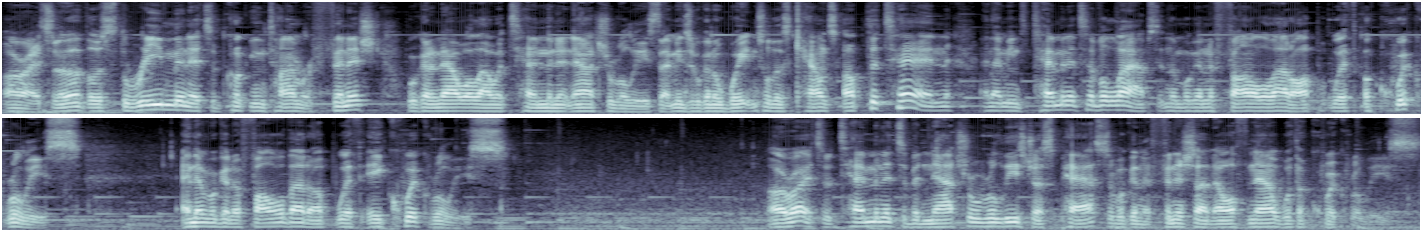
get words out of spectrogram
Alright, so now that those three minutes of cooking time are finished, we're going to now allow a 10 minute natural release. That means we're going to wait until this counts up to 10, and that means 10 minutes have elapsed, and then we're going to follow that up with a quick release. And then we're going to follow that up with a quick release. Alright, so 10 minutes of a natural release just passed, so we're going to finish that off now with a quick release.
